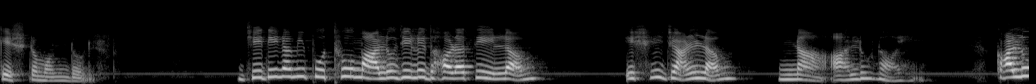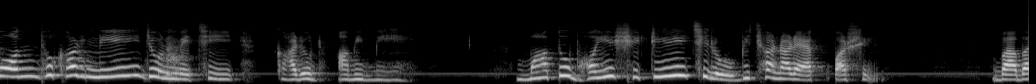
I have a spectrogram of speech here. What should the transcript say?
কেষ্টমণ্ডল। যেদিন আমি প্রথম আলো জেলে ধরাতে এলাম, এসে জানলাম, না, আলো নয়। কালো অন্ধকার নিয়েই জন্মেছি, কারণ আমি মেয়ে। মা তো ভয়ে সেটিয়েই ছিল বিছানার এক পাশে। বাবা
